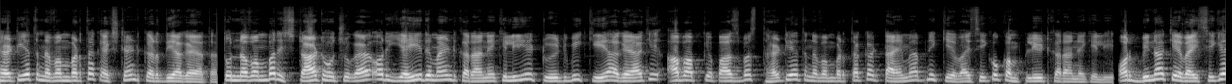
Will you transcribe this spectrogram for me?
थर्टी नवंबर तक एक्सटेंड कर दिया गया था। तो नवंबर स्टार्ट हो चुका है, और यही रिमाइंड कराने के लिए ट्वीट भी किया गया कि अब आपके पास बस थर्टी नवंबर तक का टाइम है अपनी केवाईसी को कंप्लीट कराने के लिए। और बिना केवाईसी के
